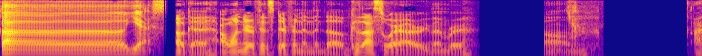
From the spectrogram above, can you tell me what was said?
Uh yes. Okay, I wonder if it's different in the dub because I swear I remember. Um, I,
